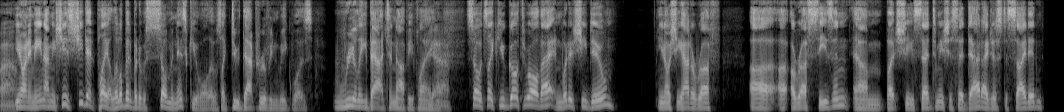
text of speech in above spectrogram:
Wow. you know what I mean? I mean, she's she did play a little bit, but it was so minuscule. It was like, dude, that proving week was really bad to not be playing. Yeah. So it's like you go through all that, and what did she do? You know, she had a rough, uh, a, a rough season. Um, but she said to me, she said, "Dad, I just decided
